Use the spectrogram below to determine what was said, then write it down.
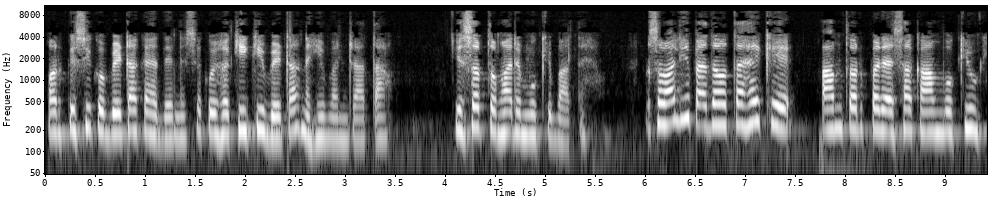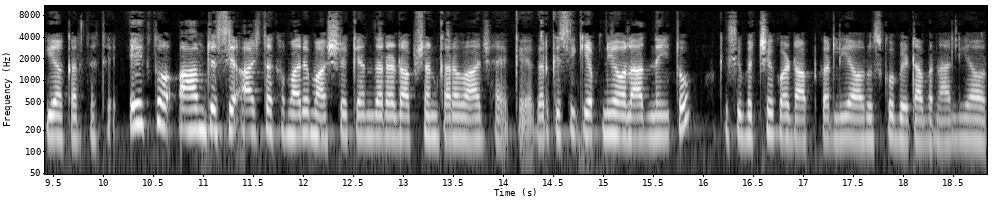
اور کسی کو بیٹا کہہ دینے سے کوئی حقیقی بیٹا نہیں بن جاتا۔ یہ سب تمہارے منہ کی باتیں ہیں۔ سوال یہ پیدا ہوتا ہے کہ عام طور پر ایسا کام وہ کیوں کیا کرتے تھے؟ ایک تو عام جیسے آج تک ہمارے معاشرے کے اندر اڈاپشن کا رواج ہے کہ اگر کسی کی اپنی اولاد نہیں تو کسی بچے کو اڈاپٹ کر لیا اور اس کو بیٹا بنا لیا اور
